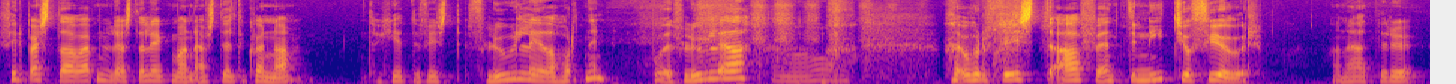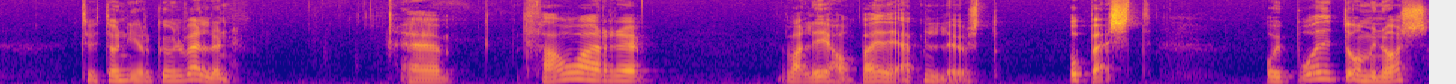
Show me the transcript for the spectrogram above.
fyrir besta og efnilegasta leikmann efstildi kvenna, þau hétu fyrst flugleiðahornin, búið flugleiða. Já, þau voru fyrst afhengt 94 þannig að þetta eru 29 ára gömul velun um, þá var uh, valið á bæði efnilegust og best. Og í bóði Dominos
